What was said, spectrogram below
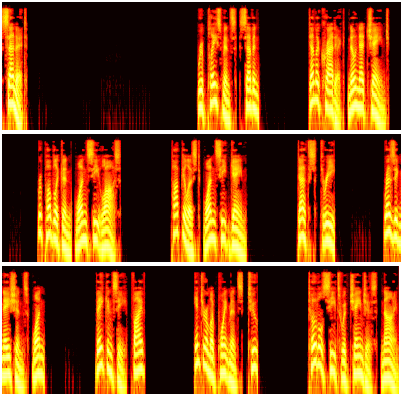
Senate Replacements 7 Democratic no net change Republican 1 seat loss Populist 1 seat gain Deaths 3 Resignations 1 Vacancy 5 Interim appointments 2 Total seats with changes 9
